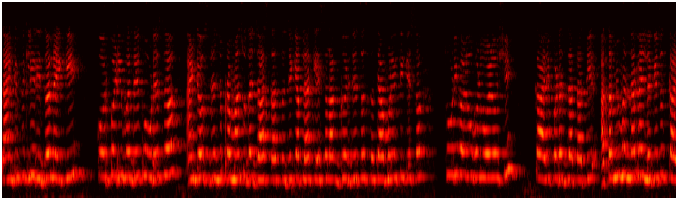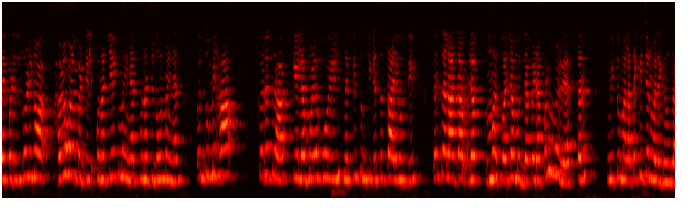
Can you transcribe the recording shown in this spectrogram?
सायंटिफिकली रिझन आहे की कोरपडीमध्ये थोडंसं अँटीऑक्सिडंटचं प्रमाणसुद्धा जास्त असतं जे की आपल्या केसाला गरजेचं असतं. त्यामुळे ती केसं थोडी हळूहळू हळू अशी काळी पडत जातात ती आता मी म्हणणार नाही लगेचच काळी पडतील. थोडी नॉ हळूहळू पडतील. कुणाची एक महिन्यात कुणाची दोन महिन्यात. पण तुम्ही हा करत राहा. केल्यामुळे होईल. नक्कीच तुमची केस काळी होतील. तर चला आता आपल्या महत्त्वाच्या मुद्द्याकडे आपण वळूयात. तर मी तुम्हाला आता किचनमध्ये घेऊन जा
